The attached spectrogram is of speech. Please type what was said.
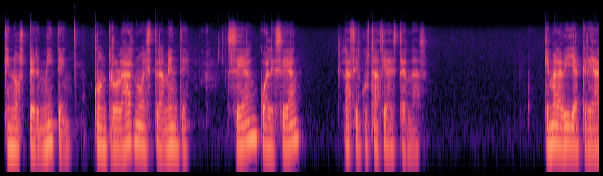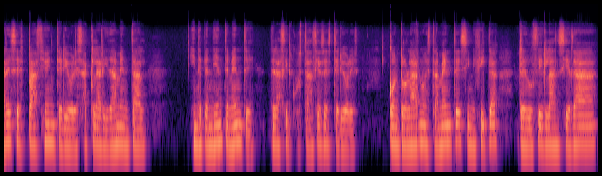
que nos permiten controlar nuestra mente, sean cuales sean las circunstancias externas. Qué maravilla crear ese espacio interior, esa claridad mental, independientemente de las circunstancias exteriores. Controlar nuestra mente significa reducir la ansiedad,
